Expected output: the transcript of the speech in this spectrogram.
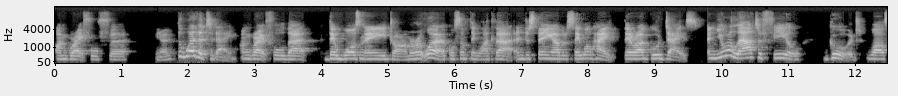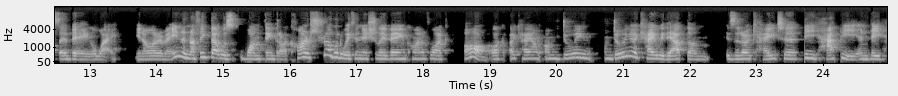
I'm grateful for, you know, the weather today. I'm grateful that there wasn't any drama at work or something like that. And just being able to say, well, hey, there are good days. And you're allowed to feel good whilst they're being away. You know what I mean? And I think that was one thing that I kind of struggled with initially, being kind of like, oh, like, okay, I'm, I'm doing I'm doing okay without them. Is it okay to be happy and be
